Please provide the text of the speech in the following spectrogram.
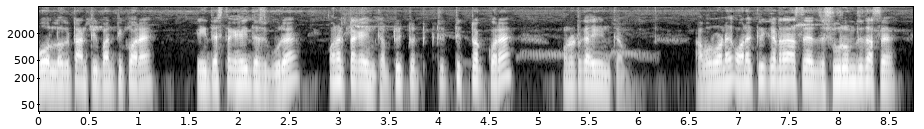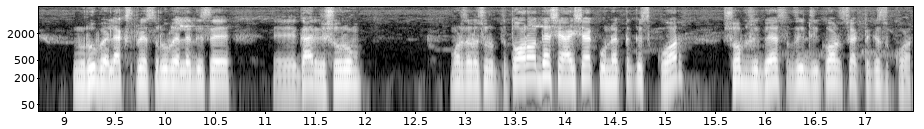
বল লগে টান্টি বান্টি করে, এই দেশ থেকে এই দেশ ঘুরে অনেক টাকা ইনকাম টিকটক টিকটক করে অনেক টাকা ইনকাম আবার অনেক অনেক ক্রিকেটার আছে যে শোরুম দিতে আছে, রুবেল এক্সপ্রেস রুবেলে দিছে গাড়ির শোরুম মোটরসাইকেল শোরুম তোর দেশে আইসা কোনো একটা কিছু কর, সবজি বেশ যদি কর, একটা কিছু কর।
